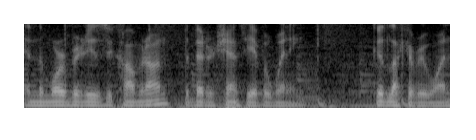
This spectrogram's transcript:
and the more videos you comment on, the better chance you have of winning. Good luck, everyone.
